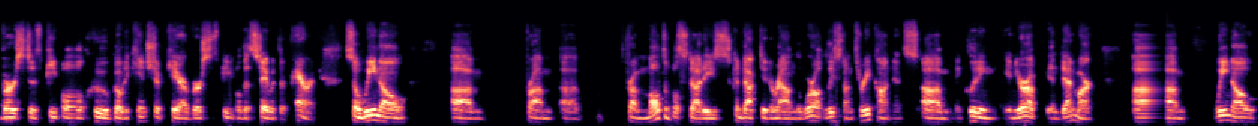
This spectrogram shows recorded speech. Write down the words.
versus people who go to kinship care versus people that stay with their parent. So we know um, from uh, from multiple studies conducted around the world, at least on three continents, um, including in Europe, in Denmark, um, we know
